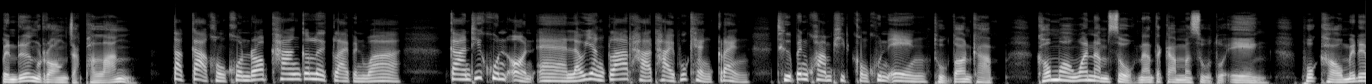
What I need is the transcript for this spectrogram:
เป็นเรื่องรองจากพลังตรกกะของคนรอบข้างก็เลยกลายเป็นว่า การที่คุณอ่อนแอแล้วยังกล้าท้าทายผู้แข็งแกร่ง ถือเป็นความผิดของคุณเอง ถูกต้องครับ เขามองว่านำโศกนาฏกรรมมาสู่ตัวเอง พวกเขาไม่ได้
